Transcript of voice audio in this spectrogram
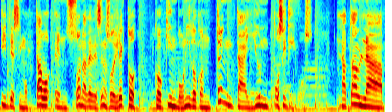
y decimoctavo en zona de descenso directo Coquimbo Unido con 31 positivos. La tabla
